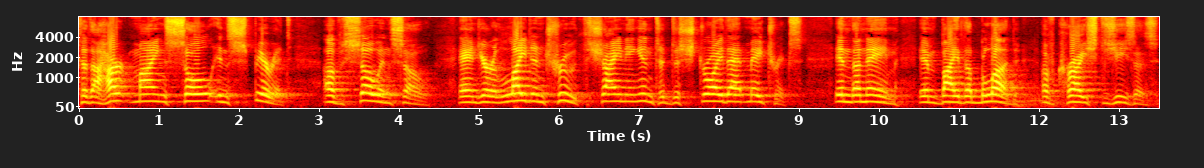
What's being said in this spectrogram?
to the heart, mind, soul, and spirit of so and so, and your light and truth shining in to destroy that matrix in the name and by the blood of Christ Jesus.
